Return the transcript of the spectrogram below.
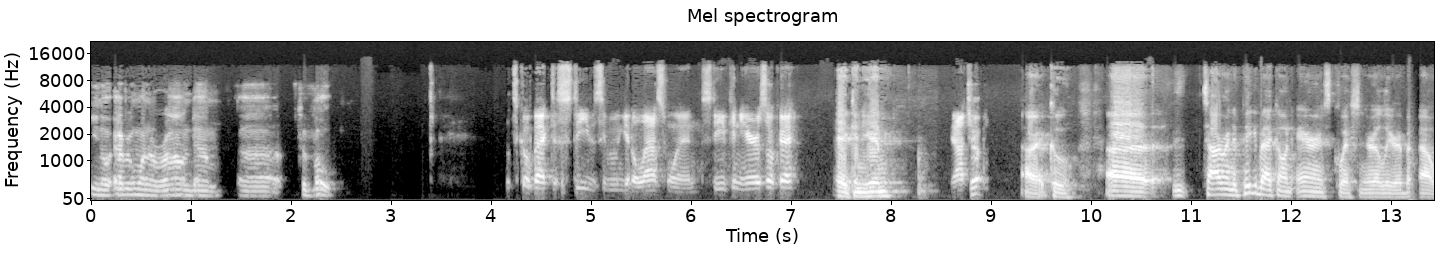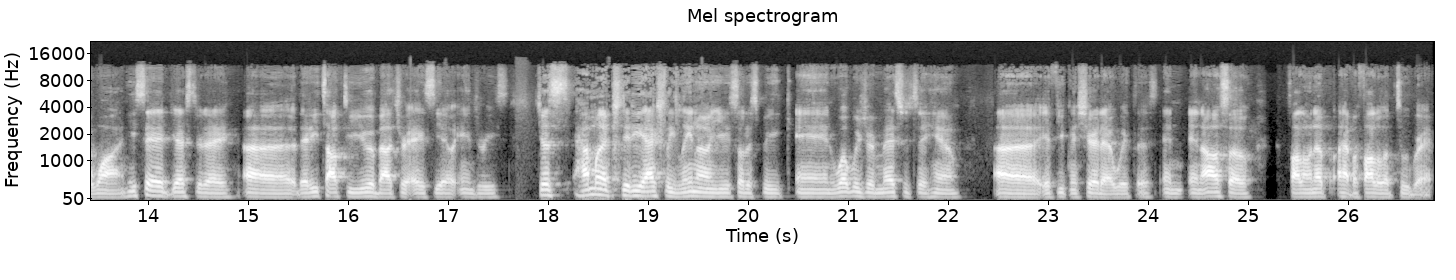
you know everyone around them uh, to vote. Let's go back to Steve and see if we can get a last one. Steve, can you hear us? Okay. Hey, can you hear me? Gotcha. Yep. All right, cool. Uh, Tyrann, to piggyback on Aaron's question earlier about Juan, he said yesterday uh, that he talked to you about your ACL injuries. Just how much did he actually lean on you, so to speak, and what was your message to him, uh, if you can share that with us? And and also following up, I have a follow up too, Brad.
